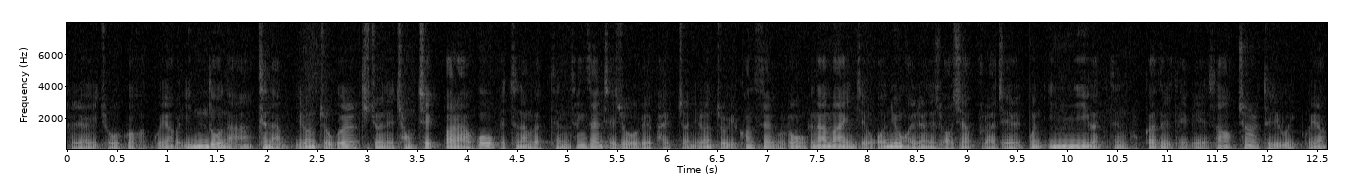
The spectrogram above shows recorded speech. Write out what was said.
전략이 좋을 것 같고요. 뭐 인도나 베트남 이런 쪽을 기업을 기존의 정책발하고 베트남 같은 생산 제조업의 발전 이런 쪽의 컨셉으로 그나마 이제 원유 관련해서 러시아, 브라질, 혹은 인니 같은 국가들 대비해서 추천을 드리고 있고요.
